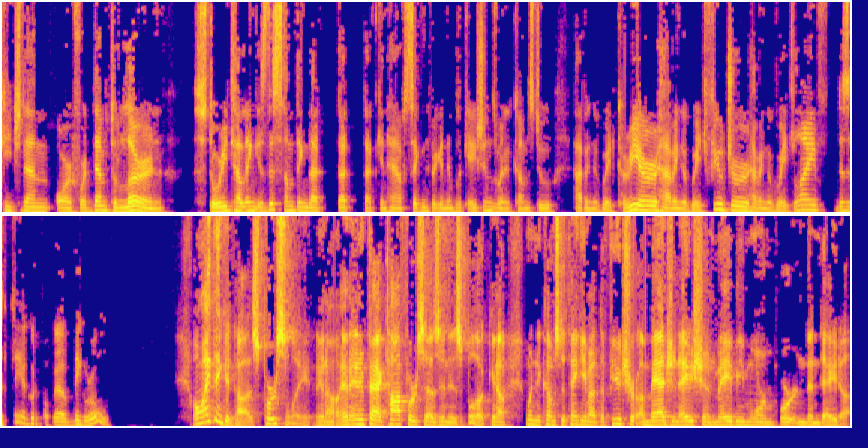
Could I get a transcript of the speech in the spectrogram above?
teach them or for them to learn storytelling is this something that that that can have significant implications when it comes to having a great career having a great future having a great life does it play a good a big role Oh, I think it does personally, you know, and, and in fact, Toffler says in his book, you know, when it comes to thinking about the future, imagination may be more important than data.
